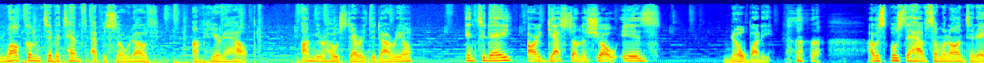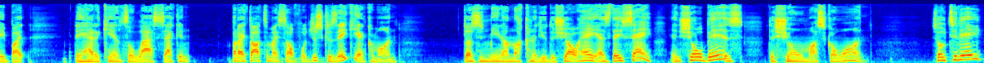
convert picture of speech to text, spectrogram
Welcome to the 10th episode of I'm Here to Help. I'm your host, Eric Daddario, and today our guest on the show is nobody. I was supposed to have someone on today, but they had to cancel last second. But I thought to myself, well, just because they can't come on doesn't mean I'm not going to do the show. Hey, as they say in showbiz, the show must go on. So today,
